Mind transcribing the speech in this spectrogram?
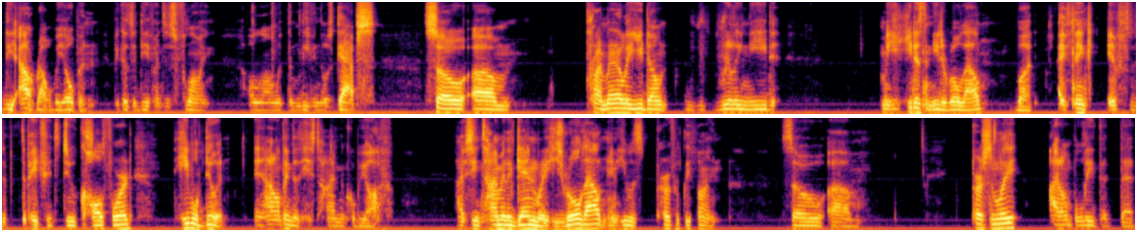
the out route will be open because the defense is flowing along with them leaving those gaps. So um, primarily you don't really need. I mean, he doesn't need to roll out, but I think if the, the Patriots do call for it, he will do it, and I don't think that his timing will be off. I've seen time and again where he's rolled out and he was perfectly fine. So, um, personally, I don't believe that that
